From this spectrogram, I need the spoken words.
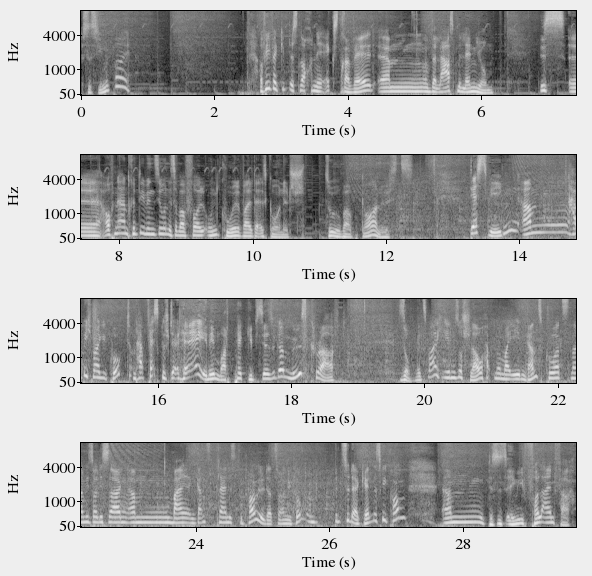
Ist es hier mit bei? Auf jeden Fall gibt es noch eine extra Welt, ähm, The Last Millennium. Ist äh, auch eine andere Dimension, ist aber voll uncool, weil da ist gar nichts. So überhaupt gar nichts. Deswegen ähm, habe ich mal geguckt und habe festgestellt, hey, in dem Modpack gibt es ja sogar Moosecraft. So, jetzt war ich eben so schlau, hab mir mal eben ganz kurz, na wie soll ich sagen, ähm, mal ein ganz kleines Tutorial dazu angeguckt und bin zu der Erkenntnis gekommen, ähm, das ist irgendwie voll einfach.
